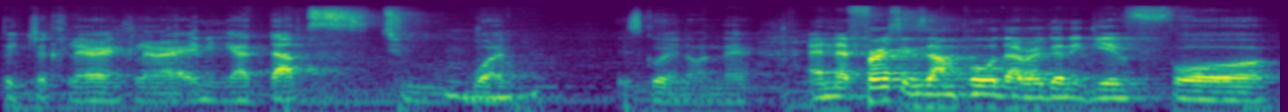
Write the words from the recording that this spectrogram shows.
picture clearer and clearer, and he adapts to what is going on there. And the first example that we're going to give for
